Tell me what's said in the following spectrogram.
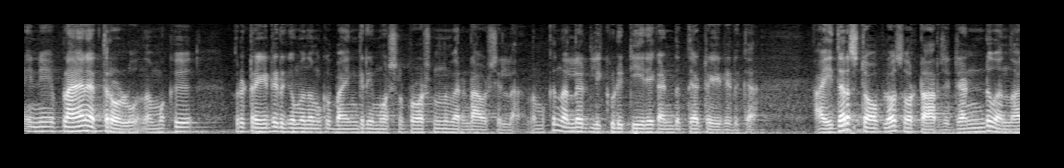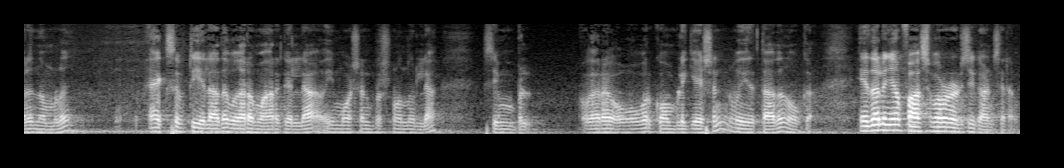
ഇനി പ്ലാൻ എത്ര ഉള്ളൂ നമുക്ക് ഒരു ട്രേഡ് എടുക്കുമ്പോൾ നമുക്ക് ഭയങ്കര ഇമോഷണൽ പ്രൊഫഷൻ ഒന്നും വരേണ്ട ആവശ്യമില്ല. നമുക്ക് നല്ലൊരു ലിക്വിഡിറ്റി ഏരിയ കണ്ടെത്തുക ട്രേഡ് എടുക്കുക. Either stop loss or target രണ്ട് വന്നാലും നമ്മൾ ആക്സെപ്റ്റ് ചെയ്യാതെ വേറെ മാർഗമില്ല ഇമോഷൻ പ്രശ്നമൊന്നുമില്ല. സിമ്പിൾ വേറെ ഓവർ കോംപ്ലിക്കേഷൻ വരുത്താതെ നോക്കുക. ഏതായാലും ഞാൻ ഫാസ്റ്റ് ഫോർവേഡ് അടിച്ച് കാണിച്ചു തരാം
